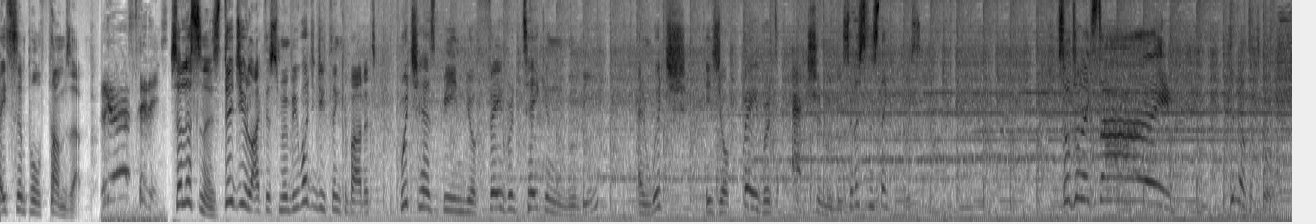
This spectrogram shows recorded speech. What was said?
a simple thumbs up. Yes, it is! So listeners, did you like this movie? What did you think about it? Which has been your favorite Taken movie? And which is your favorite action movie. So listeners, thank you. So until next time, the door.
